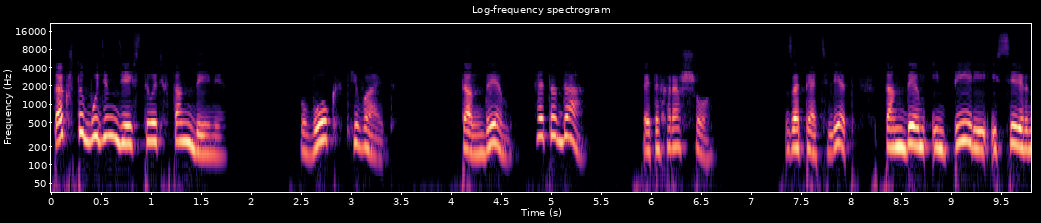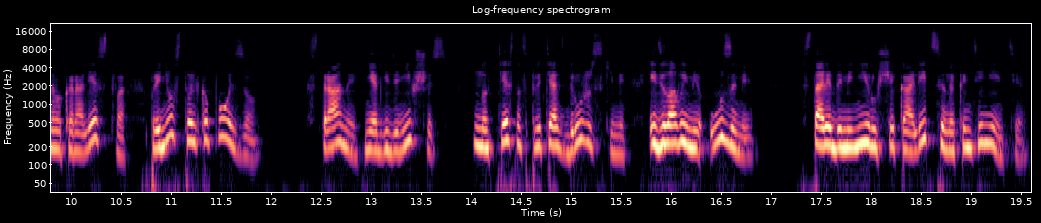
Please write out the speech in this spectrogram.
Так что будем действовать в тандеме. Волк кивает. Тандем – это да, это хорошо. За пять лет тандем империи и Северного Королевства принес только пользу. Страны, не объединившись, но тесно сплетясь дружескими и деловыми узами, стали доминирующей коалицией на континенте.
